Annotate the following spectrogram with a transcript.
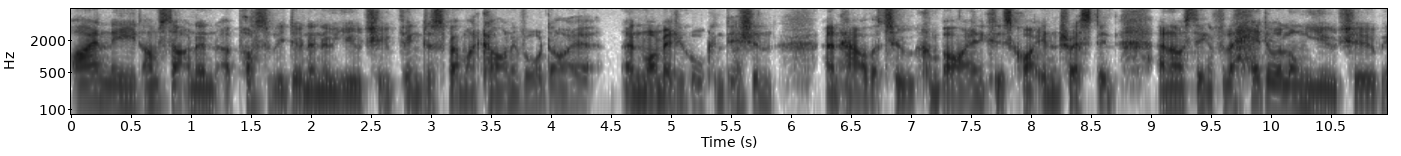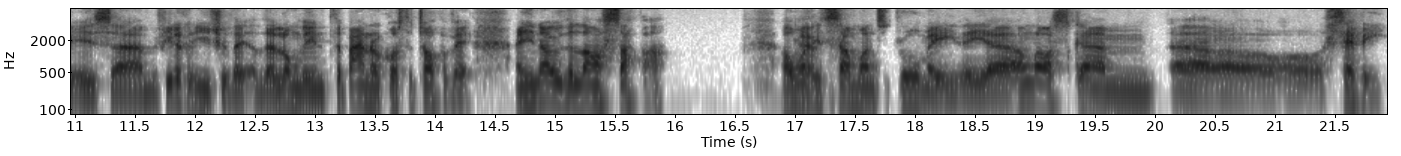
I need. I'm starting an, uh, possibly doing a new YouTube thing just about my carnivore diet and my medical condition and how the two combine because it's quite interesting. And I was thinking for the header along YouTube is um, if you look at YouTube, they, they're along the the banner across the top of it, and you know the Last Supper. I wanted someone to draw me the. Uh, I'm going to ask um, uh, Sebi.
